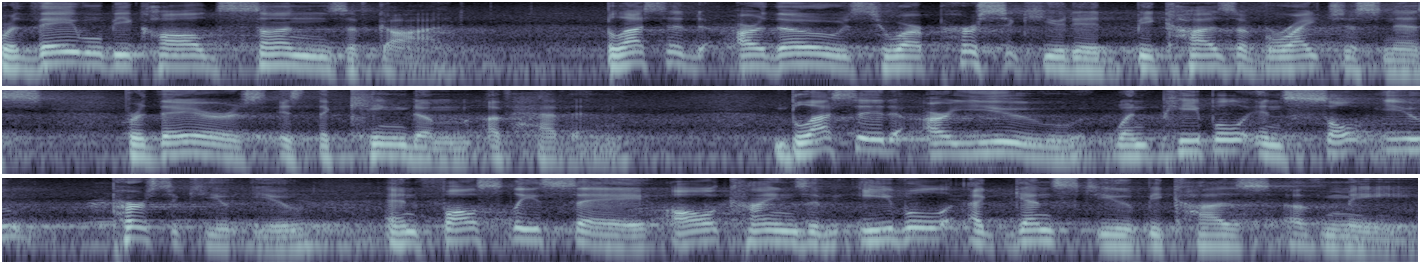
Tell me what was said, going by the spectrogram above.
for they will be called sons of God. Blessed are those who are persecuted because of righteousness, for theirs is the kingdom of heaven. Blessed are you when people insult you, persecute you, and falsely say all kinds of evil against you because of me.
